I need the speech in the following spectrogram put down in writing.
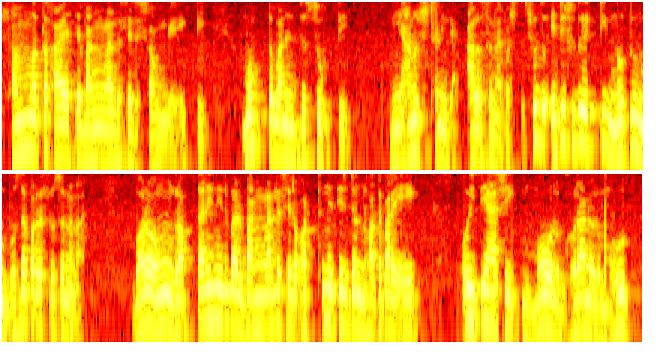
সম্মত হয়েছে বাংলাদেশের সঙ্গে একটি মুক্ত বাণিজ্য চুক্তি নিয়ে আনুষ্ঠানিক আলোচনায় বসতে। শুধু এটি শুধু একটি নতুন বোঝাপড়ার সূচনা নয়, বরং রপ্তানি নির্ভর বাংলাদেশের অর্থনীতির জন্য হতে পারে এক ঐতিহাসিক মোড় ঘোরানোর মুহূর্ত।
